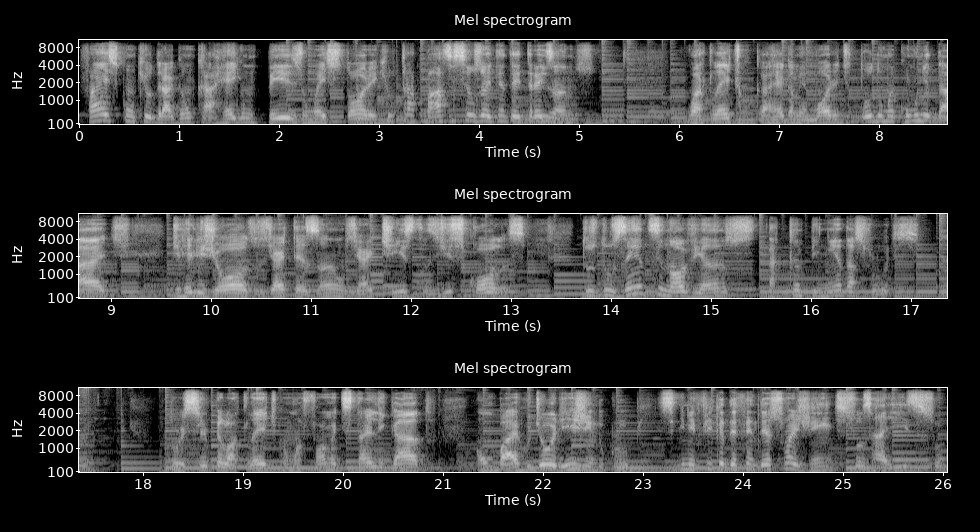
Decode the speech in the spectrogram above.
faz com que o Dragão carregue um peso, uma história que ultrapassa seus 83 anos. O Atlético carrega a memória de toda uma comunidade de religiosos, de artesãos, de artistas, de escolas, dos 209 anos da Campininha das Flores. Torcer pelo Atlético é uma forma de estar ligado a um bairro de origem do clube. Significa defender sua gente, suas raízes, sua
